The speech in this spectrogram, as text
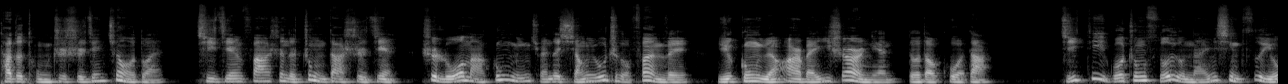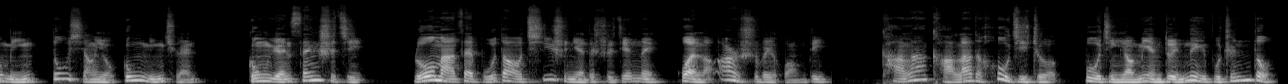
他的统治时间较短，期间发生的重大事件是罗马公民权的享有者范围于公元212年得到扩大，即帝国中所有男性自由民都享有公民权。公元3世纪。罗马在不到七十年的时间内换了二十位皇帝，卡拉卡拉的后继者不仅要面对内部争斗，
